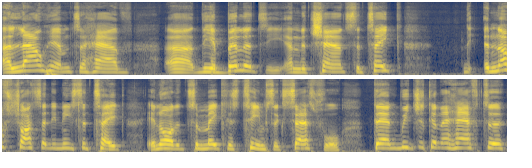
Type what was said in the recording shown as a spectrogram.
allow him to have uh, the ability and the chance to take enough shots that he needs to take in order to make his team successful, then we're just gonna have to,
